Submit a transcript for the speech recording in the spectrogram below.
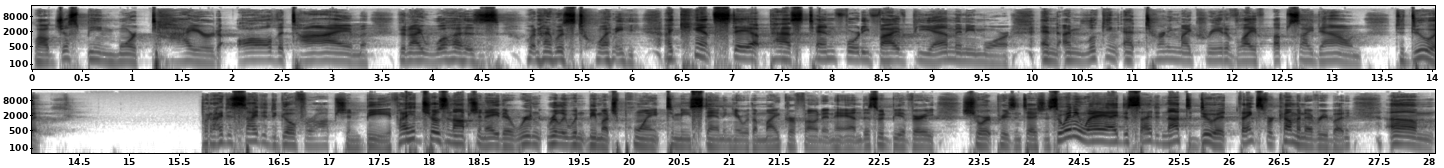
while just being more tired all the time than I was when I was 20. I can't stay up past 10:45 p.m. anymore, and I'm looking at turning my creative life upside down to do it. But I decided to go for option B. If I had chosen option A, there really wouldn't be much point to me standing here with a microphone in hand. This would be a very short presentation. So, anyway, I decided not to do it. Thanks for coming, everybody. Um,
